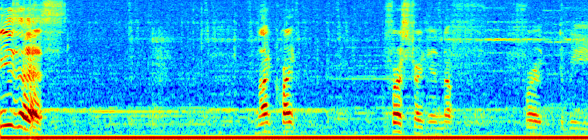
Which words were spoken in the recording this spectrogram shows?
Jesus! Not quite frustrated enough for it to be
